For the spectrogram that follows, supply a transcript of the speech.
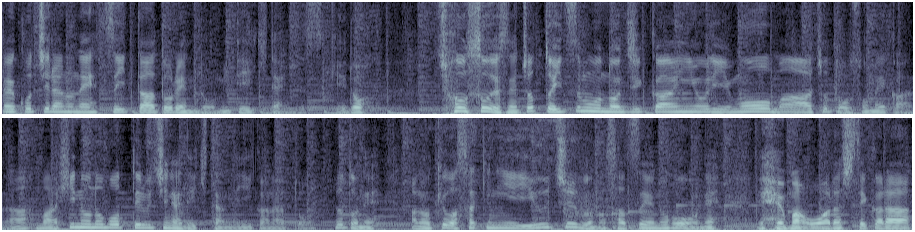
えこちらのねツイッタートレンドを見ていきたいんですけどちょそうですね。ちょっといつもの時間よりもまあちょっと遅めかな。まあ日の昇ってるうちにはできたんでいいかなと。ちょっとねあの今日は先に YouTube の撮影の方をね、えーまあ終わらしてから、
